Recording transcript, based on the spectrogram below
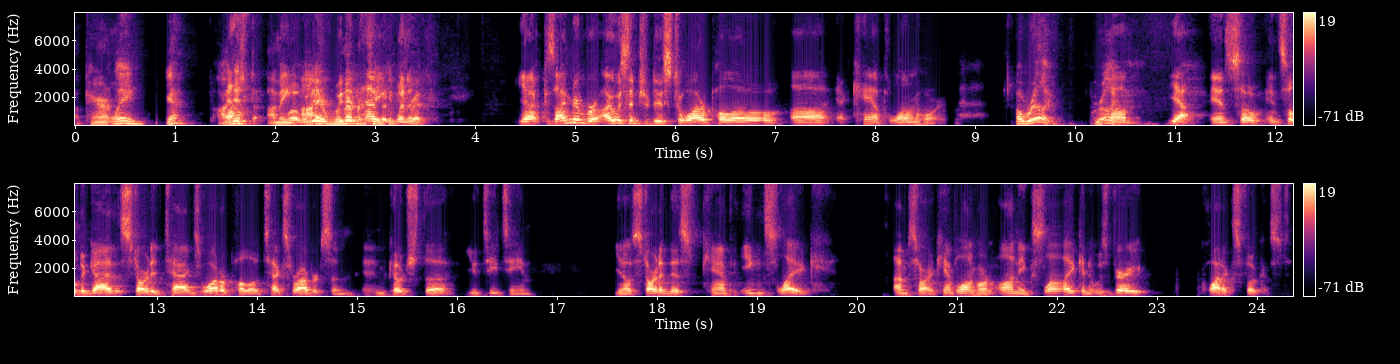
apparently, yeah. I just, I mean, well, we I didn't- we didn't remember taking a when it- trip. Yeah, because I remember I was introduced to water polo uh, at Camp Longhorn. Oh, really? Really? Um, yeah, and so and so the guy that started Tags Water Polo, Tex Robertson, and coached the UT team, you know, started this Camp Inks Lake. I'm sorry, Camp Longhorn on Inks Lake, and it was very aquatics focused.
